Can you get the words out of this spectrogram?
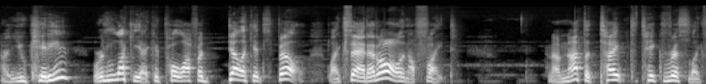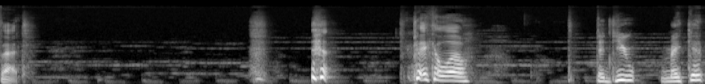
Are you kidding? We're lucky I could pull off a delicate spell like that at all in a fight. And I'm not the type to take risks like that. Piccolo, d- did you make it?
